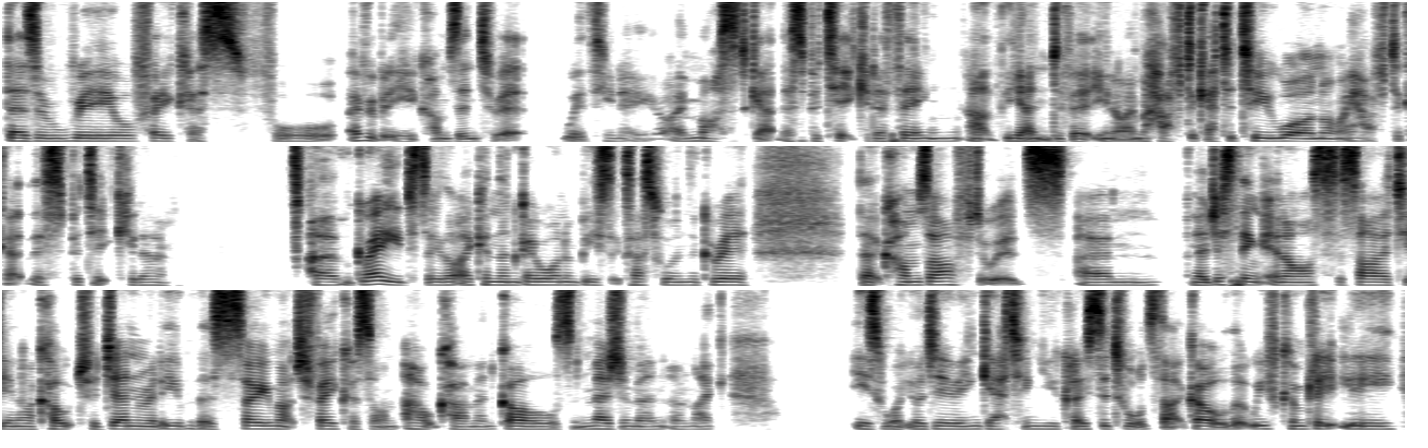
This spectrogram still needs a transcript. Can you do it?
there's a real focus for everybody who comes into it with you know i must get this particular thing at the end of it. You know i have to get a 2-1 or i have to get this particular um, grade so that I can then go on and be successful in the career that comes afterwards. Um, and I just think in our society and our culture generally, there's so much focus on outcome and goals and measurement and like, is what you're doing getting you closer towards that goal that we've completely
